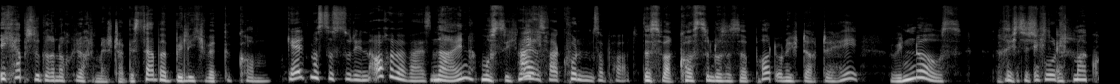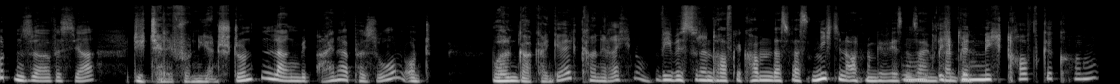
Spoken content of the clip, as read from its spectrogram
Ich habe sogar noch gedacht, Mensch, da bist du aber billig weggekommen. Geld musstest du denen auch überweisen? Nein, musste ich Ah, nicht. das war Kundensupport. Das war kostenloser Support und ich dachte, hey, Windows. Richtig ist echt, gut. Echt mal Kundenservice, ja. Die telefonieren stundenlang mit einer Person und wollen gar kein Geld, keine Rechnung. Wie bist du denn drauf gekommen, dass was nicht in Ordnung gewesen sein ich könnte? bin nicht drauf gekommen.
